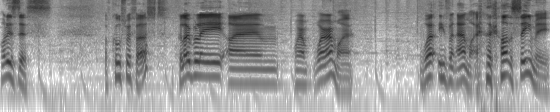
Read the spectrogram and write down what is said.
What is this? Of course, we're first. Globally, I'm. Where, where am I? Where even am I? I can't see me.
